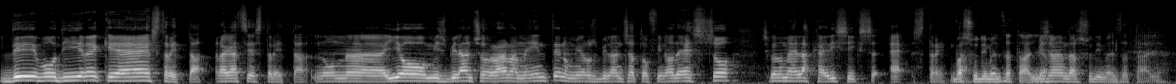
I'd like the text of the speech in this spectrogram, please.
devo dire che è stretta, ragazzi è stretta. Non, eh, io mi sbilancio raramente, non mi ero sbilanciato fino adesso, secondo me la Kyrie 6 è stretta. Va su di mezza taglia. Bisogna andare su di mezza taglia.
